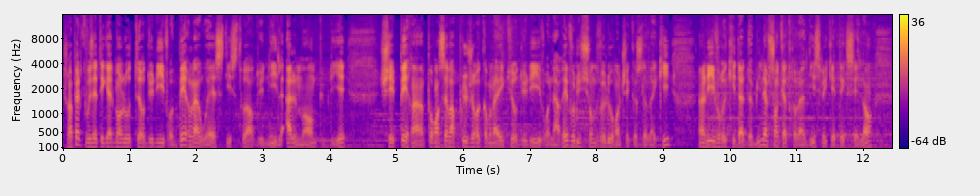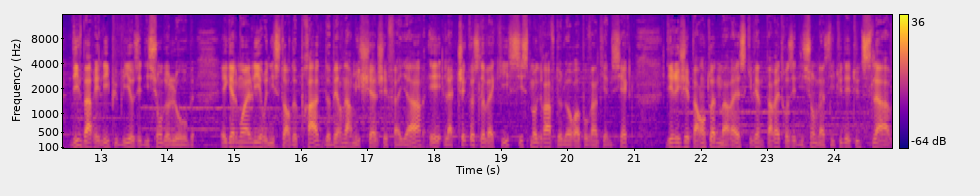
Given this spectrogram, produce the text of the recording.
Je rappelle que vous êtes également l'auteur du livre Berlin-Ouest, histoire d'une île allemande, publié chez Perrin. Pour en savoir plus, je recommande la lecture du livre La Révolution de velours en Tchécoslovaquie, un livre qui date de 1990 mais qui est excellent, d'Yves Barelli, publié aux éditions de l'Aube. Également à lire Une histoire de Prague de Bernard Michel chez Fayard et La Tchécoslovaquie, sismographe de l'Europe au XXe siècle, dirigé par Antoine Marès, qui vient de paraître aux éditions de l'Institut d'études slaves.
